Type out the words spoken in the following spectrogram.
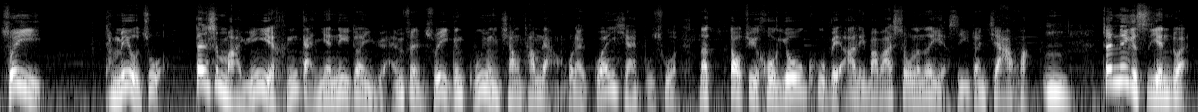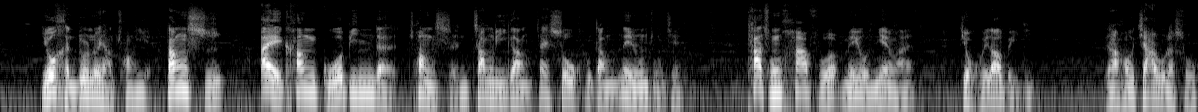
所以他没有做。但是马云也很感念那段缘分，所以跟古永锵他们俩后来关系还不错。那到最后优酷被阿里巴巴收了，那也是一段佳话。嗯，在那个时间段，有很多人都想创业。当时，爱康国宾的创始人张黎刚在搜狐当内容总监，他从哈佛没有念完，就回到北京，然后加入了搜狐。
